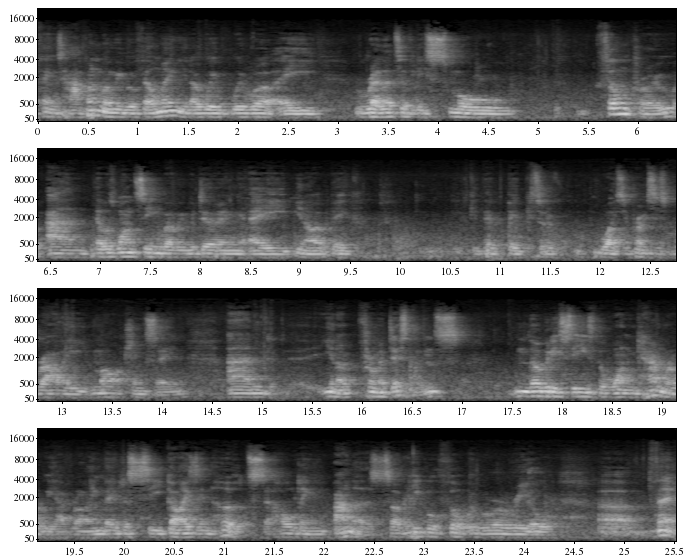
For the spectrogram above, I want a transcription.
things happen when we were filming. You know, we, we were a relatively small film crew, and there was one scene where we were doing a you know a big, the big sort of white supremacist rally marching scene, and you know from a distance. Nobody sees the one camera we have running. They just see guys in hoods holding banners. So people thought we were a real uh, thing,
